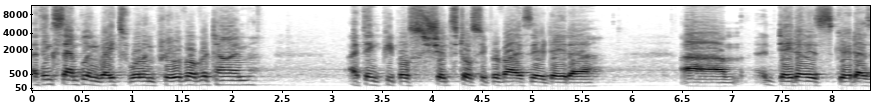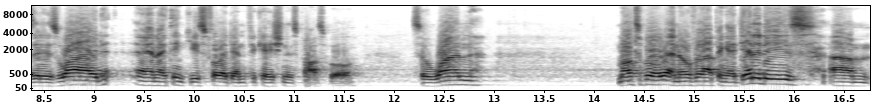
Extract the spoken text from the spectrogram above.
I think sampling rates will improve over time. I think people should still supervise their data. Um, data is good as it is wide, and I think useful identification is possible. So one, multiple and overlapping identities. Um,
